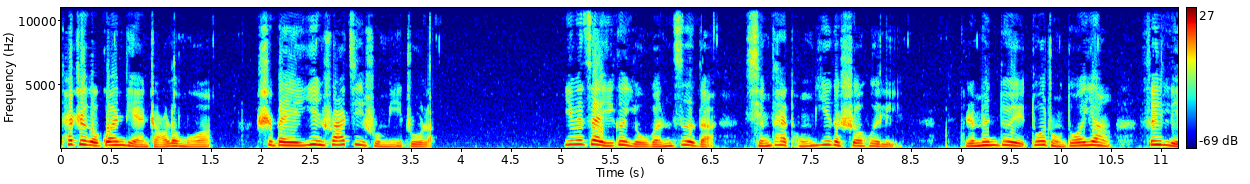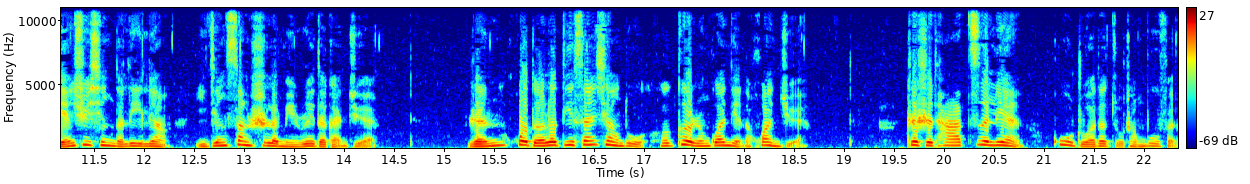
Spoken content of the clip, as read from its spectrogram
他这个观点着了魔，是被印刷技术迷住了。因为在一个有文字的、形态统一的社会里，人们对多种多样、非连续性的力量已经丧失了敏锐的感觉。人获得了第三向度和个人观点的幻觉，这是他自恋固着的组成部分。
